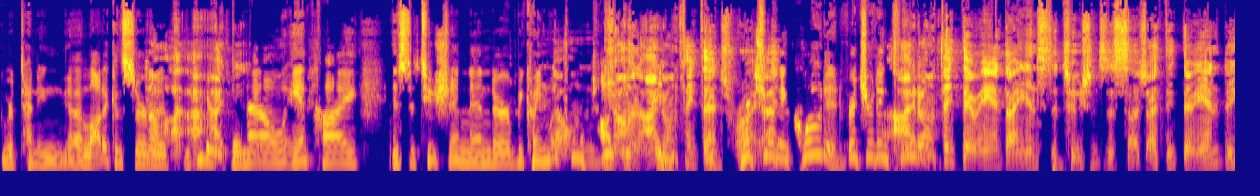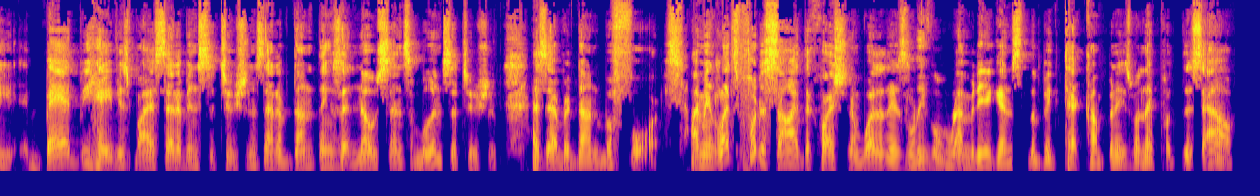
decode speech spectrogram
we're tending uh, a lot of conservatives no, I, I, I, now anti-institution and are becoming no, John, I don't think that's right. Richard included. Richard included. I don't think they're anti-institutions as such. I think they're anti bad behaviors by a set of institutions that have done things that no sensible institution has ever done before. I mean, let's put aside the question of whether there's legal remedy against the big tech companies when they put this out,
